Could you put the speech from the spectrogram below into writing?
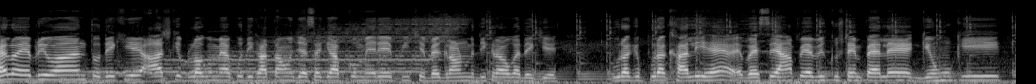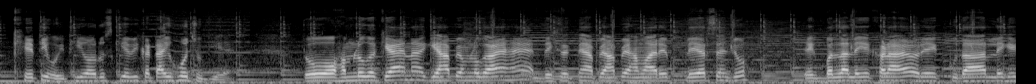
हेलो एवरीवन तो देखिए, आज के ब्लॉग में मैं आपको दिखाता हूँ, जैसा कि आपको मेरे पीछे बैकग्राउंड में दिख रहा होगा, देखिए। पूरा के पूरा खाली है। वैसे यहाँ पे अभी कुछ टाइम पहले गेहूँ की खेती हुई थी और उसकी अभी कटाई हो चुकी है। तो हम लोग का क्या है ना, कि यहाँ पे हम लोग आए हैं, देख सकते हैं आप यहाँ पे हमारे प्लेयर्स हैं जो, एक बल्ला लेके खड़ा है और एक कुदार लेके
